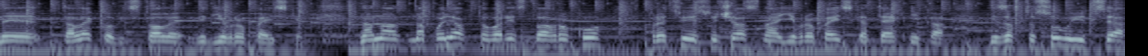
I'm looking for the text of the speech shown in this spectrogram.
недалеко відстали від європейських. На, на, полях товариства Агроко працює сучасна європейська техніка і застосовуються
